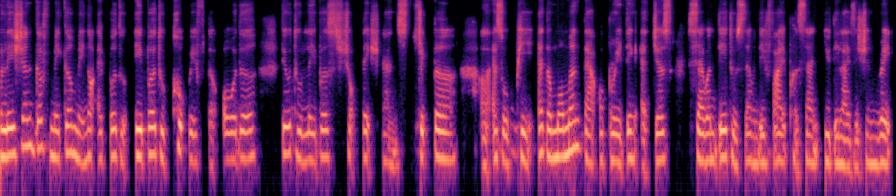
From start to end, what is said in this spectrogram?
Malaysian glove maker may not able to able to cope with the order due to labor shortage and stricter uh, SOP. At the moment, they're operating at just 70 to 75% utilization rate.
